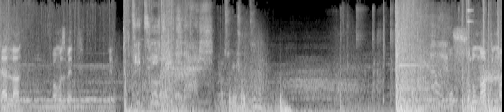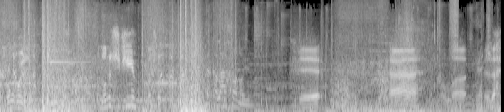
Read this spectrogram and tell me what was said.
Helal lan. Bomuz mid. Of oğlum ne yaptın makro mu koydun? Onu sikeyim. Lan şu... Ayakta kalan son oyun. Eee... He. Allah helal.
